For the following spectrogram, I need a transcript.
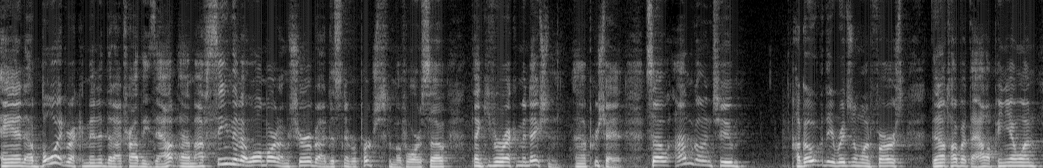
And uh, Boyd recommended that I try these out. Um, I've seen them at Walmart, I'm sure, but I just never purchased them before. So thank you for recommendation. I appreciate it. So I'm going to, I'll go over the original one first. Then I'll talk about the jalapeno one.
